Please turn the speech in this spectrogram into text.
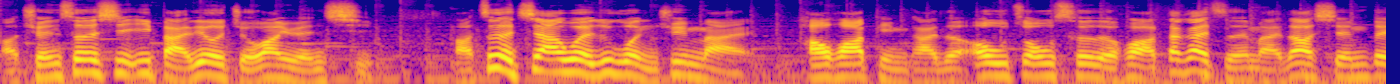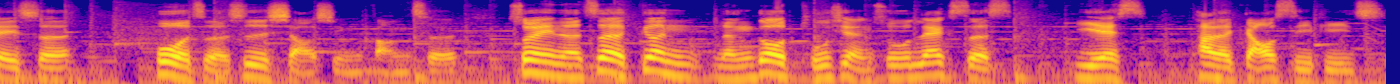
啊，全车系一百六十九万元起啊，这个价位如果你去买豪华品牌的欧洲车的话，大概只能买到掀背车。或者是小型房车，所以呢，这更能够凸显出 Lexus ES 它的高 CP 值。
